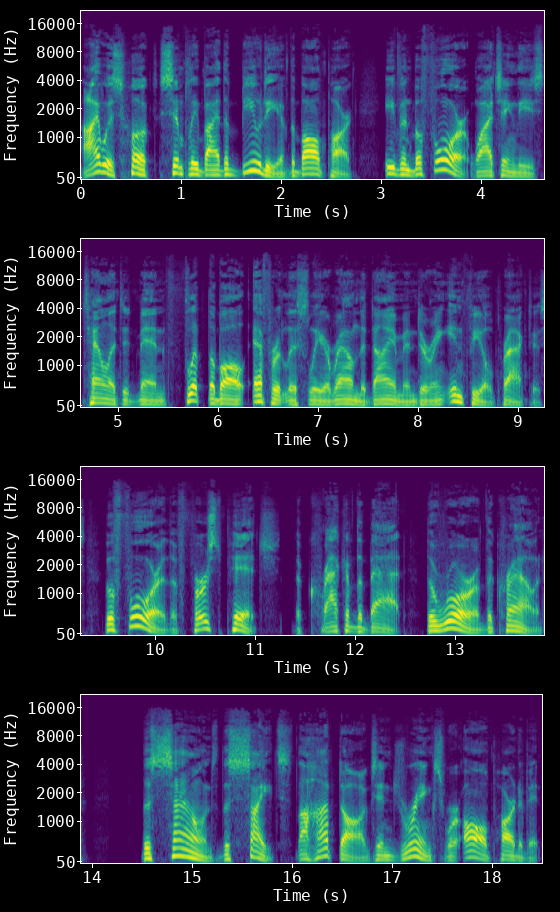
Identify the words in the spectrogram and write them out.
I was hooked simply by the beauty of the ballpark, even before watching these talented men flip the ball effortlessly around the diamond during infield practice, before the first pitch, the crack of the bat, the roar of the crowd. The sounds, the sights, the hot dogs and drinks were all part of it,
